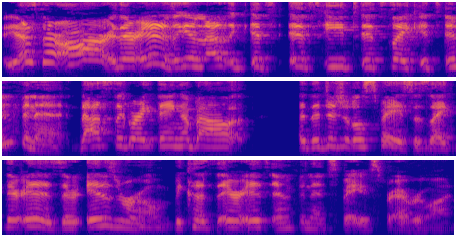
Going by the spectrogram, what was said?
Yes, there are. There is. Again, that it's it's it's like it's infinite. That's the great thing about the digital space is like there is there is room because there is infinite space for everyone.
